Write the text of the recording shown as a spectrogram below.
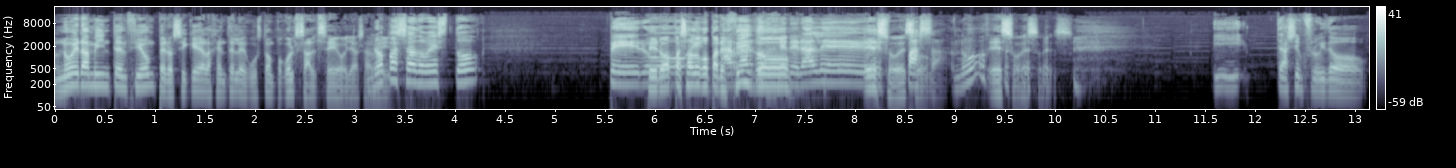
No era mi intención, pero sí que a la gente le gusta un poco el salseo, ya sabéis. No ha pasado esto, pero... Pero ha pasado algo parecido. En generales eso, eso. pasa, ¿no? Eso, eso es. ¿Y te has influido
